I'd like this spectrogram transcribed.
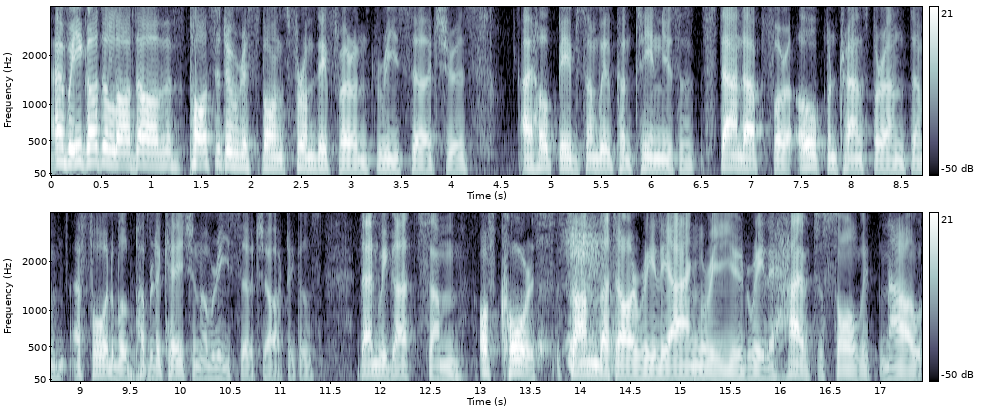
And we got a lot of positive response from different researchers. I hope BIBSAM will continue to stand up for open, transparent, and affordable publication of research articles. Then we got some, of course, some that are really angry. You'd really have to solve it now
